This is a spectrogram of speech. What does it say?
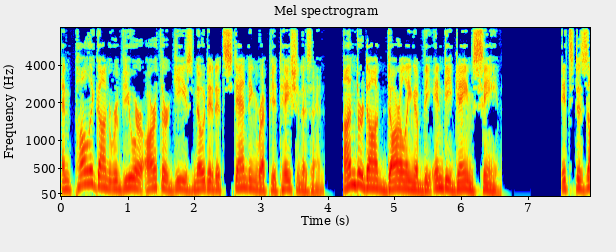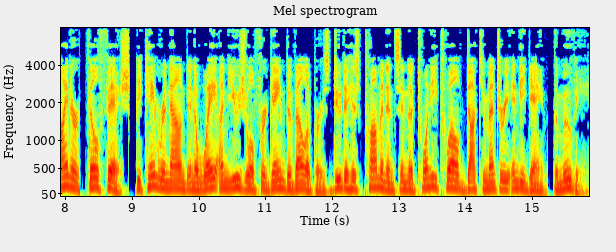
and Polygon reviewer Arthur Gies noted its standing reputation as an underdog darling of the indie game scene. Its designer, Phil Fish, became renowned in a way unusual for game developers due to his prominence in the 2012 documentary indie game, The Movie.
